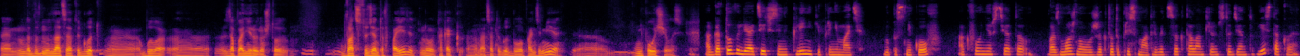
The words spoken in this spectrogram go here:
Э, ну, на 2020 год э, было э, запланировано, что 20 студентов поедет, но так как 2020 год была пандемия, не получилось. А готовы ли отечественные клиники принимать выпускников АКФА университета? Возможно, уже кто-то присматривается к талантливым студентам. Есть такое?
